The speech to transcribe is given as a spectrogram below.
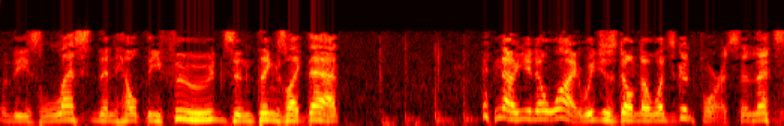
these less than healthy foods and things like that. Now you know why. We just don't know what's good for us, and that's.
